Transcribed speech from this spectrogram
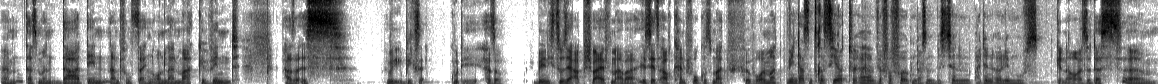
ähm, dass man da den in Anführungszeichen Online-Markt gewinnt. Also ist, wie, wie gesagt, gut, also will nicht zu sehr abschweifen, aber ist jetzt auch kein Fokusmarkt für Walmart. Wen das interessiert, äh, wir verfolgen das ein bisschen bei den Early Moves. Genau, also das ähm,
